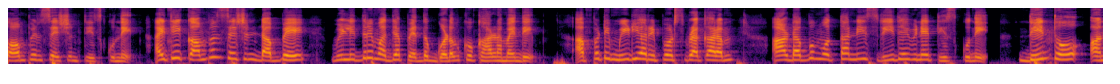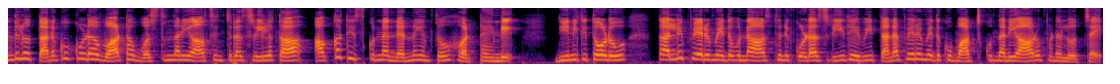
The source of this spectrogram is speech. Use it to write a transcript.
కాంపెన్సేషన్ తీసుకుంది. అయితే ఈ కాంపెన్సేషన్ డబ్బే వీళ్ళిద్దరి మధ్య పెద్ద గొడవకు కారణమైంది. అప్పటి మీడియా రిపోర్ట్స్ ప్రకారం ఆ డబ్బు మొత్తాన్ని శ్రీదేవినే తీసుకుంది. దీంతో అందులో తనకు కూడా వాటా వస్తుందని ఆశించిన శ్రీలత అక్క తీసుకున్న నిర్ణయంతో హట్టైంది దీనికి తోడు తల్లి పేరు మీద ఉన్న ఆస్తిని కూడా శ్రీదేవి తన పేరు మీదకు మార్చుకుందని ఆరోపణలు వచ్చాయి.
